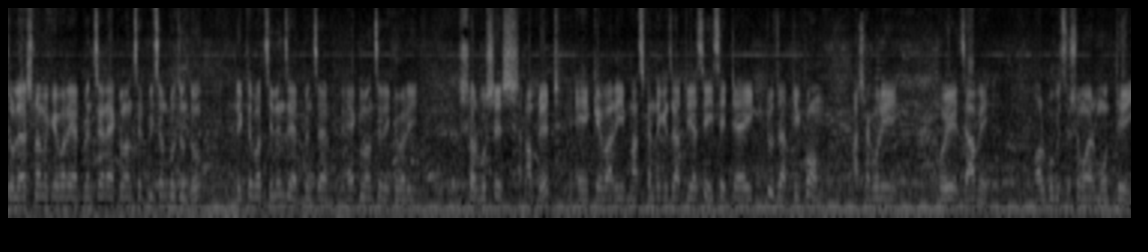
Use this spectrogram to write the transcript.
চলে আসলাম একেবারে অ্যাডভেঞ্চার এক লঞ্চের পিছন পর্যন্ত। দেখতে পাচ্ছিলেন যে অ্যাডভেঞ্চার এক লঞ্চের একেবারেই সর্বশেষ আপডেট একেবারেই মাঝখান থেকে যাত্রী আছে, এই সাইডটা একটু যাত্রী কম, আশা করি হয়ে যাবে অল্প কিছু সময়ের মধ্যেই।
